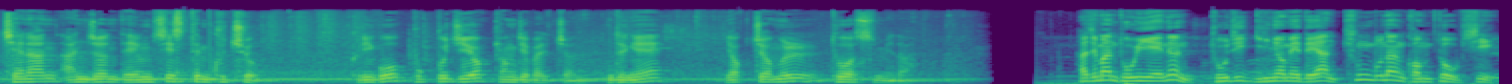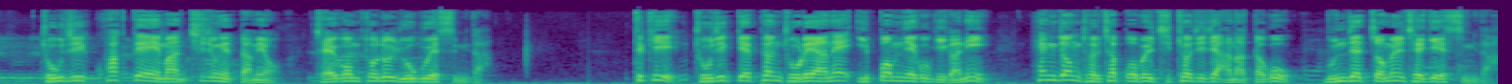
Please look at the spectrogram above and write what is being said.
재난 안전 대응 시스템 구축 그리고 북부 지역 경제 발전 등에 역점을 두었습니다. 하지만 도의회는 조직 이념에 대한 충분한 검토 없이 조직 확대에만 치중했다며 재검토를 요구했습니다. 특히 조직 개편 조례안의 입법 예고 기간이 행정 절차법을 지켜지지 않았다고 문제점을 제기했습니다.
